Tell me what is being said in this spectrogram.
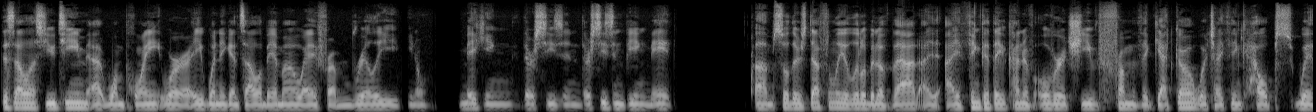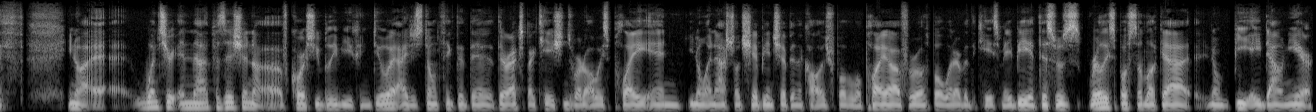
this LSU team at one point were a win against Alabama away from really, you know, making their season their season being made um, so there's definitely a little bit of that. I, I think that they kind of overachieved from the get go, which I think helps with, you know, I, once you're in that position, uh, of course you believe you can do it. I just don't think that the, their expectations were to always play in, you know, a national championship in the college football playoff, the Rose Bowl, whatever the case may be. This was really supposed to look at, you know, be a down year.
